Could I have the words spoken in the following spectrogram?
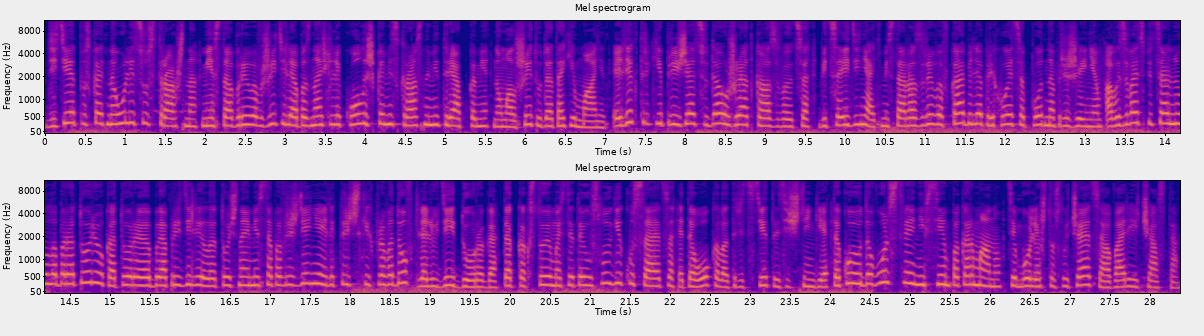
Детей отпускать на улицу страшно. Место обрывов жители обозначили колышками с красными тряпками, но малышей туда так и манит. Электрики приезжать сюда уже отказываются, ведь соединять места разрывов кабеля приходится под напряжением, а вызывать специальную лабораторию, которая бы определила точное место повреждения электрических проводов для людей дорого, так как стоимость этой услуги кусается, это около 30 тысяч тенге. Такое удовольствие не всем по карману, тем более, что случаются аварии часто.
